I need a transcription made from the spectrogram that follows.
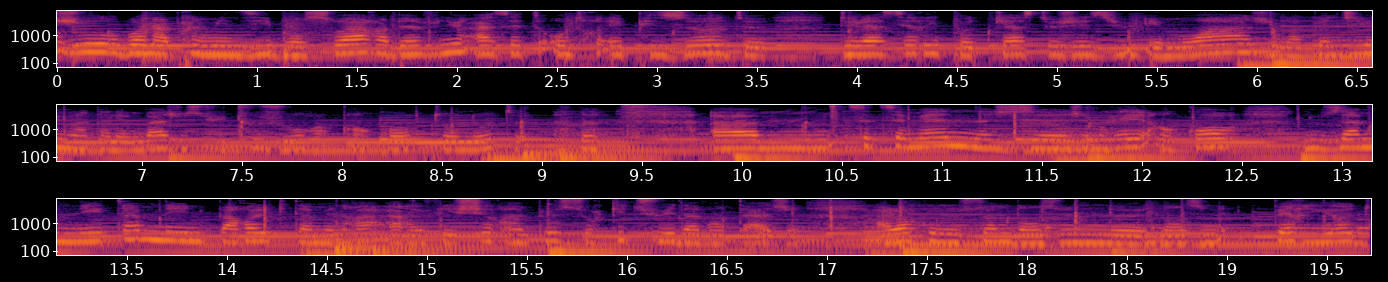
Bonjour, bon après-midi, bonsoir, bienvenue à cet autre épisode de la série podcast Jésus et moi. Je m'appelle Jimmy Makalemba, je suis toujours encore ton hôte. Euh, cette semaine, j'aimerais encore nous amener, t'amener une parole qui t'amènera à réfléchir un peu sur qui tu es davantage. Alors que nous sommes dans une, dans une période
